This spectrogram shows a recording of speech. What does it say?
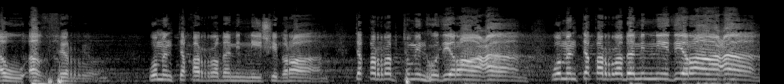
أو أغفر. ومن تقرب مني شبرا تقربت منه ذراعا ومن تقرب مني ذراعا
